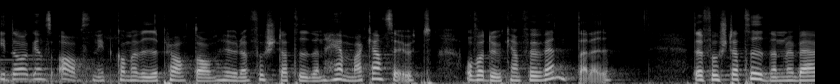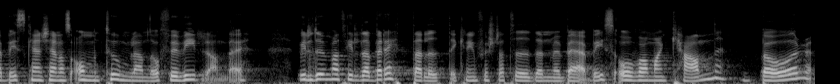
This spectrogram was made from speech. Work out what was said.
I dagens avsnitt kommer vi att prata om hur den första tiden hemma kan se ut och vad du kan förvänta dig. Den första tiden med bebis kan kännas omtumlande och förvirrande. Vill du Matilda berätta lite kring första tiden med bebis och vad man kan, bör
